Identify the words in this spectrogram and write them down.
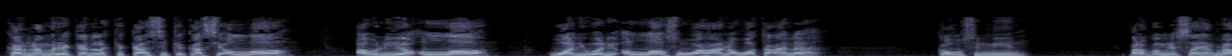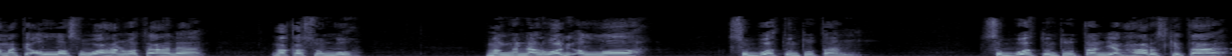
karena mereka adalah kekasih-kekasih Allah, aulia Allah, wali-wali Allah Subhanahu wa taala. Kaum muslimin, para pemirsa yang rahmati Allah Subhanahu wa taala, maka sungguh mengenal wali Allah sebuah tuntutan. Sebuah tuntutan yang harus kita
